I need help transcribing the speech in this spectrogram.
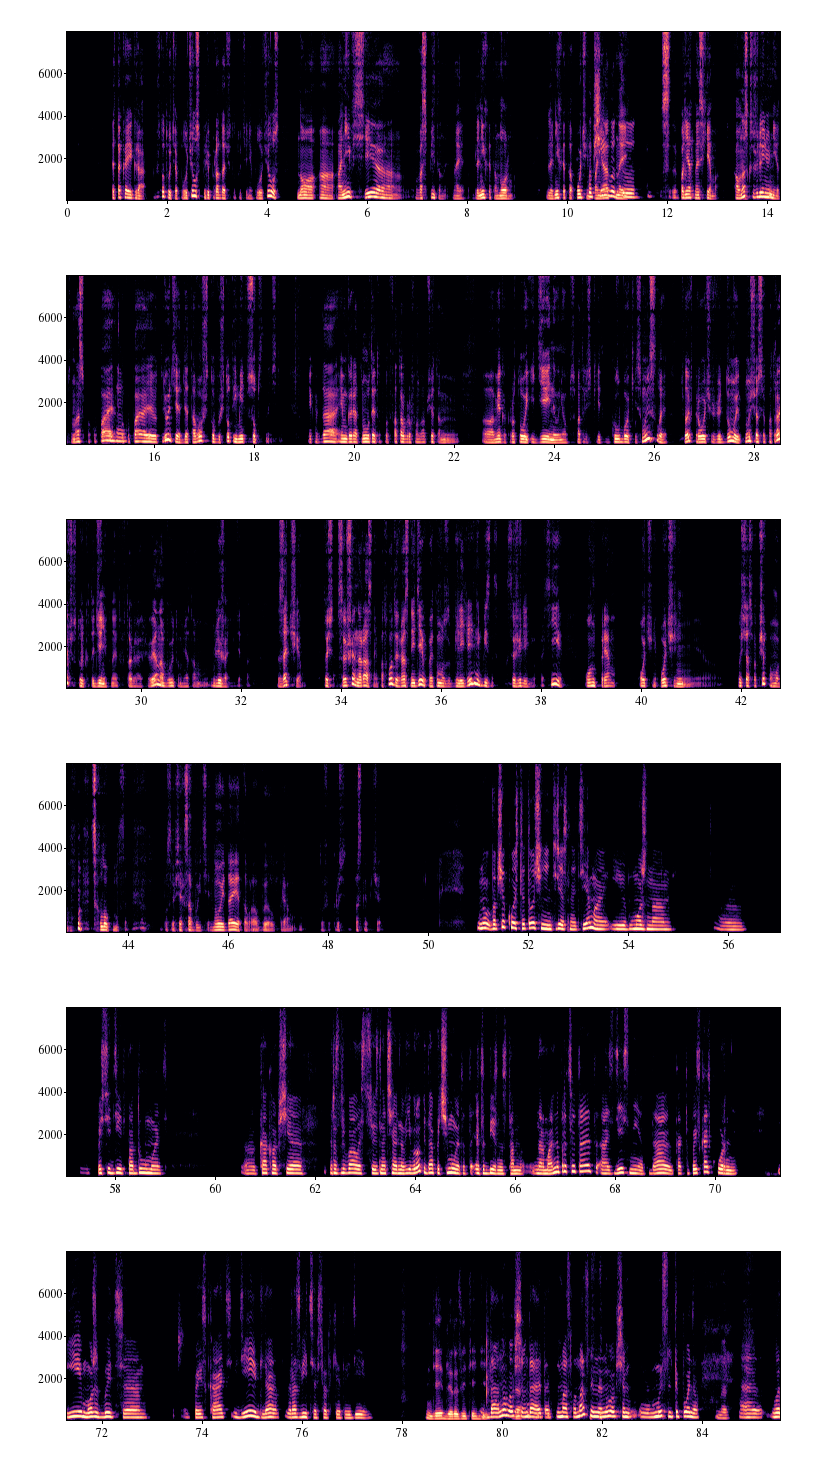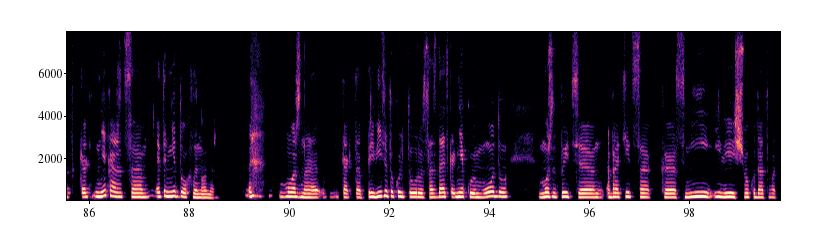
Это такая игра. Что-то у тебя получилось перепродать, что-то у тебя не получилось, но а, они все воспитаны на этом. Для них это норма. Для них это очень Вообще понятный, вот... Э, с, понятная схема. А у нас, к сожалению, нет. У нас покупают, да. покупают люди для того, чтобы что-то иметь в собственности. И когда им говорят, ну вот этот вот фотограф, он вообще там э, мега крутой, идейный, у него, посмотрите, какие-то глубокие смыслы, человек в первую очередь думает, ну, сейчас я потрачу столько-то денег на эту фотографию, и она будет у меня там лежать где-то. Зачем? То есть совершенно разные подходы, разные идеи, поэтому галерейный бизнес, к сожалению, в России, он прям очень-очень, э, ну, сейчас вообще, по-моему, схлопнулся после всех событий. Но и до этого был прям тоже грусть, тоска, печаль. Ну, вообще, Кость, это очень интересная тема, и можно э, посидеть, подумать, э, как вообще развивалось все изначально в Европе, да, почему этот, этот бизнес там нормально процветает, а здесь нет, да, как-то поискать корни. И, может быть, э, поискать идеи для развития все-таки этой идеи. Идеи для развития идей. Да, ну, в общем, да, да это масло масляное, ну, в общем, мысль ты понял. Да. А, вот, как мне кажется, это не дохлый номер. Можно как-то привить эту культуру, создать как некую моду, может быть, э, обратиться к СМИ или еще куда-то вот, э,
